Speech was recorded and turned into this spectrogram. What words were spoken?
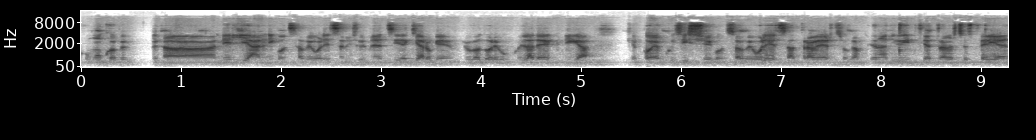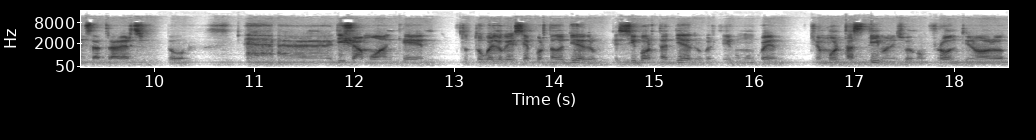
comunque uh, negli anni consapevolezza nei suoi mezzi. È chiaro che è un giocatore con quella tecnica che poi acquisisce consapevolezza attraverso campionati vinti, attraverso esperienza, attraverso eh, diciamo anche tutto quello che si è portato dietro, che si porta dietro, perché comunque c'è molta stima nei suoi confronti, no?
